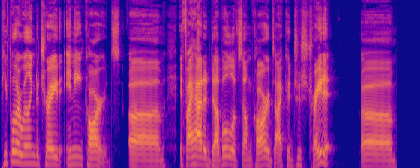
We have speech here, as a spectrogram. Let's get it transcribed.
People are willing to trade any cards. Um, if I had a double of some cards, I could just trade it. Um,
